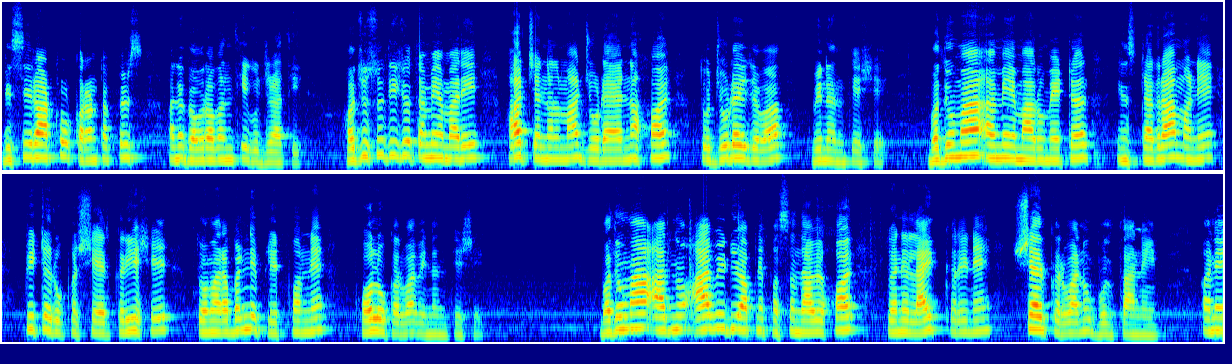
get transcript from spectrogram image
ડીસી રાઠોડ કરંટ અફેર્સ અને ગૌરવંથી ગુજરાતી. હજુ સુધી જો તમે અમારી આ ચેનલમાં જોડાયા ન હોય, તો જોડાઈ જવા વિનંતી છે. વધુમાં અમે અમારું મેટર ઇન્સ્ટાગ્રામ અને ટ્વિટર ઉપર શેર કરીએ છીએ, તો અમારા બંને પ્લેટફોર્મને ફોલો કરવા વિનંતી છે. વધુમાં આજનો આ વીડિયો આપને પસંદ આવ્યો હોય તો એને લાઈક કરીને શેર કરવાનું ભૂલતા નહીં. અને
